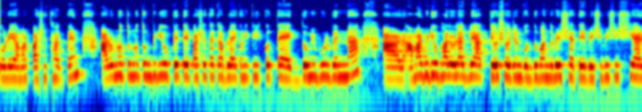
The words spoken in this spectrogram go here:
করে আমার পাশে থাকবেন। আরও নতুন নতুন ভিডিও পেতে পাশে থাকা ব্লাইকনে ক্লিক করতে একদমই ভুলবেন না। আর আমার ভিডিও ভালো লাগলে আত্মীয় স্বজন বন্ধুবান্ধবের সাথে বেশি বেশি শেয়ার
